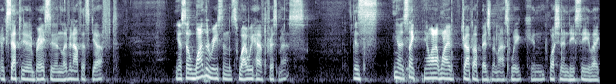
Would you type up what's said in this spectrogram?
accepting and embracing and living out this gift. You know, so one of the reasons why we have Christmas is, you know, it's like, you know, when I, when I dropped off Benjamin last week in Washington, D.C., like,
